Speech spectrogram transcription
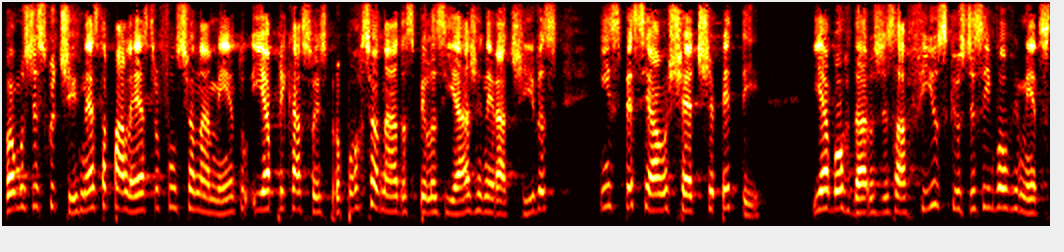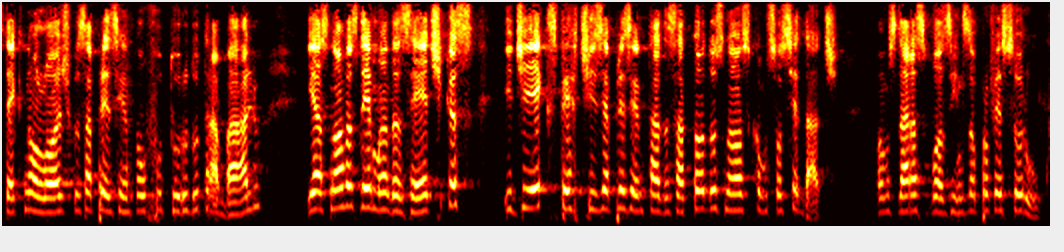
Vamos discutir nesta palestra o funcionamento e aplicações proporcionadas pelas IA generativas, em especial o Chat GPT, e abordar os desafios que os desenvolvimentos tecnológicos apresentam ao futuro do trabalho e as novas demandas éticas e de expertise apresentadas a todos nós como sociedade. Vamos dar as boas-vindas ao professor Hugo.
